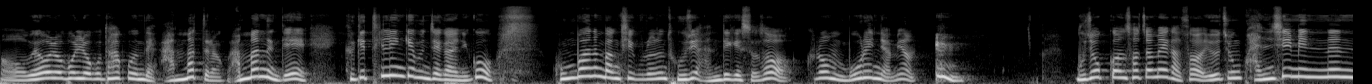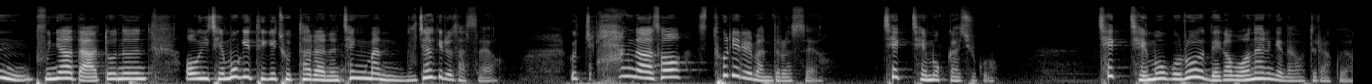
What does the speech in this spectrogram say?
어, 외워보려고도 하고 근데 안 맞더라고. 안 맞는 게 그게 틀린 게 문제가 아니고 공부하는 방식으로는 도저히 안 되겠어서 그럼 뭘 했냐면 무조건 서점에 가서 요즘 관심 있는 분야다 또는 어, 이 제목이 되게 좋다라는 책만 무작위로 샀어요. 그쫙 나와서 스토리를 만들었어요. 책 제목 가지고. 책 제목으로 내가 원하는 게 나오더라고요.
